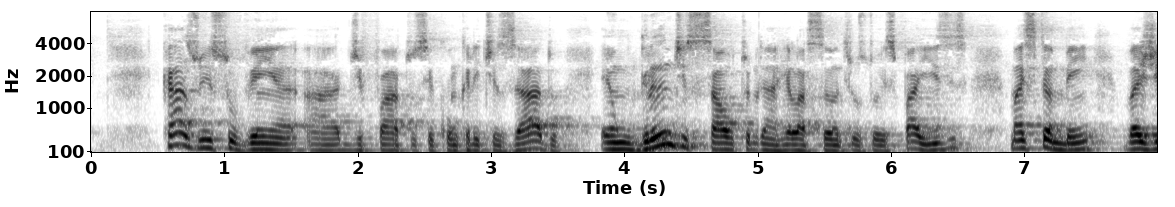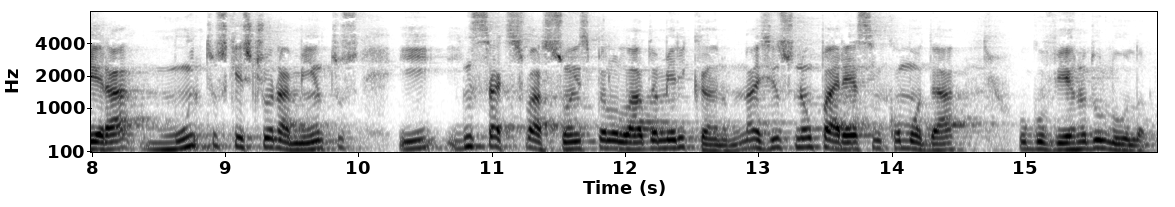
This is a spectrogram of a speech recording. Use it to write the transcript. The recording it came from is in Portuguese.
Caso isso venha a de fato ser concretizado, é um grande salto na relação entre os dois países, mas também vai gerar muitos questionamentos e insatisfações pelo lado americano. Mas isso não parece incomodar o governo do Lula.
